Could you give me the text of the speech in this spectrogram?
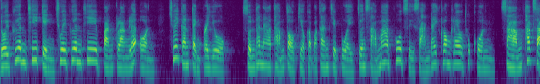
โดยเพื่อนที่เก่งช่วยเพื่อนที่ปานกลางและอ่อน ช่วยกันแต่งประโยค สนทนาถามต่อเกี่ยวกับอาการเจ็บป่วย จนสามารถพูดสื่อสารได้คล่องแคล่วทุกคน 3. ทักษะ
